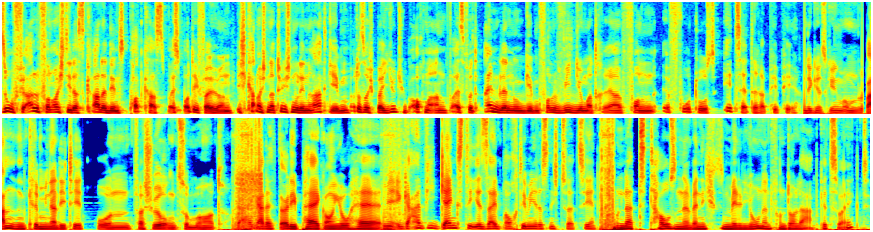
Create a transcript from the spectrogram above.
So, für alle von euch, die das gerade den Podcast bei Spotify hören, ich kann euch natürlich nur den Rat geben, hört es euch bei YouTube auch mal an, weil es wird Einblendungen geben von Videomaterial, von äh, Fotos etc. pp. Es ging um Bandenkriminalität und Verschwörung zum Mord. I got a 30 pack on your head. Mir egal wie Gangster ihr seid, braucht ihr mir das nicht zu erzählen. Hunderttausende, wenn nicht Millionen von Dollar abgezweigt.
